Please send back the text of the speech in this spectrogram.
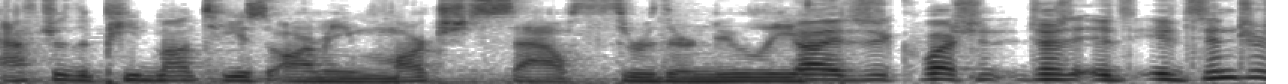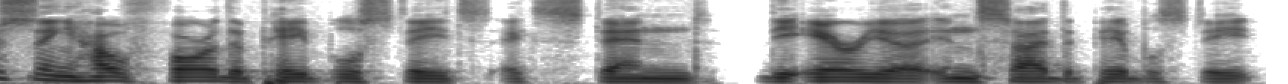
after the Piedmontese army marched south through their newly. Guys, a question. Just it's it's interesting how far the Papal States extend. The area inside the Papal State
